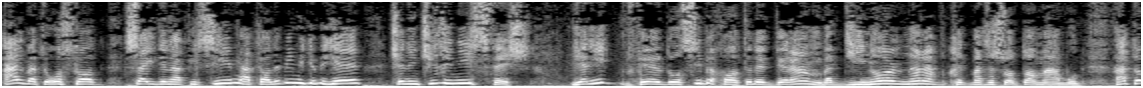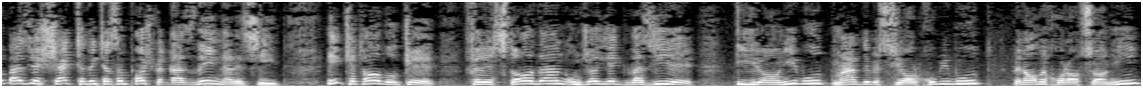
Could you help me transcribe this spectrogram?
البته استاد سعید نفیسی مطالبی میگه میگه چنین چیزی نیستش. یعنی فردوسی به خاطر درم و دینار نرفت خدمت سلطان محمود. حتی بعضی شک کردن که اصلا پاش به غزنه نرسید. این کتابو که فرستادن اونجا یک وزیر ایرانی بود مرد بسیار خوبی بود به نام خراسانی.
